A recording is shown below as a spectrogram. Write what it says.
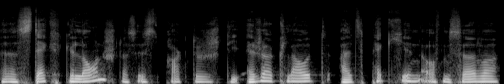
äh, Stack gelauncht. Das ist praktisch die Azure Cloud als Päckchen auf dem Server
